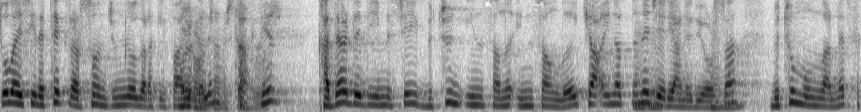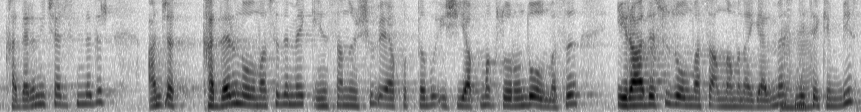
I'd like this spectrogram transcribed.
Dolayısıyla tekrar son cümle olarak ifade Buyurun edelim. Hocam, takdir, kader dediğimiz şey bütün insanı, insanlığı, kainatta ne cereyan ediyorsa hı hı. bütün bunların hepsi kaderin içerisindedir. Ancak kaderin olması demek insanın şu veya da bu işi yapmak zorunda olması, iradesiz olması anlamına gelmez. Hı hı. Nitekim biz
